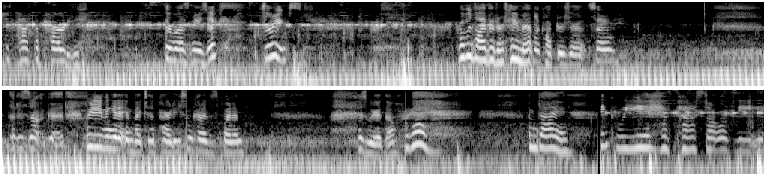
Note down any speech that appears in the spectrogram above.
just passed a party. There was music, drinks, probably live entertainment. Helicopters are out, so that is not good. We didn't even get an invite to the party, so I'm kind of disappointed. It's weird though. Okay, I'm dying. I think we have passed all of the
